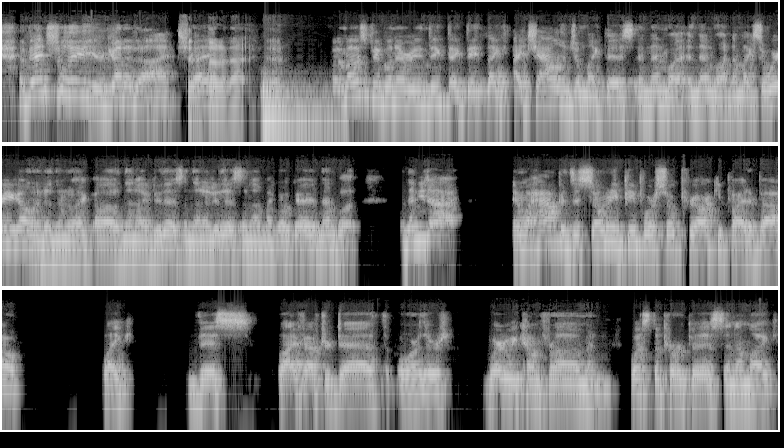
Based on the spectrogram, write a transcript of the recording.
Eventually, you're gonna die. Should have right? thought of that. Yeah. But most people never even think like they like I challenge them like this, and then what? And then what? And I'm like, so where are you going? And then they're like, oh, then I do this, and then I do this, and I'm like, okay, and then what? And then you die. And what happens is so many people are so preoccupied about like this life after death or there's where do we come from and what's the purpose? And i'm like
